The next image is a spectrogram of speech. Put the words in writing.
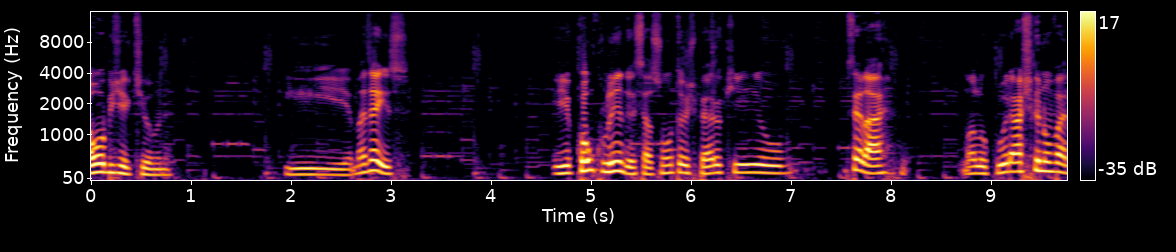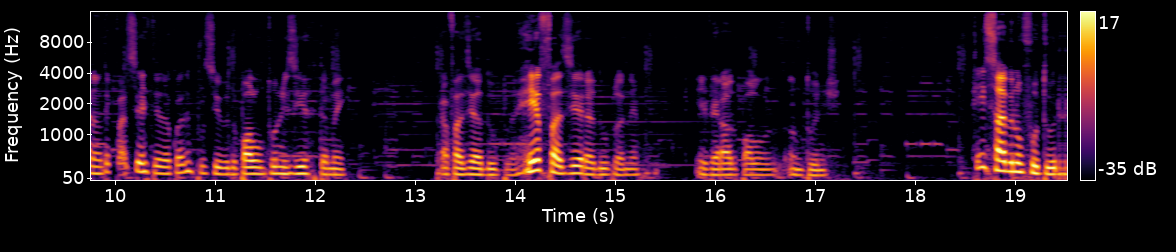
ao objetivo, né? E mas é isso. E concluindo esse assunto, eu espero que o sei lá, uma loucura, acho que não vai não, tenho quase certeza, é quase impossível do Paulo Antunes ir também para fazer a dupla, refazer a dupla, né? Everaldo Paulo Antunes. Quem sabe no futuro.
